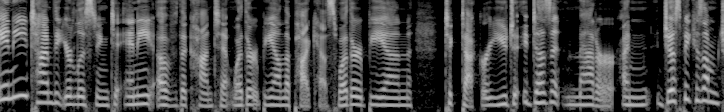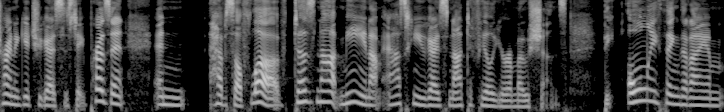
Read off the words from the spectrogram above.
anytime that you're listening to any of the content, whether it be on the podcast, whether it be on TikTok or YouTube, it doesn't matter. I'm just because I'm trying to get you guys to stay present and have self love does not mean I'm asking you guys not to feel your emotions. The only thing that I am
